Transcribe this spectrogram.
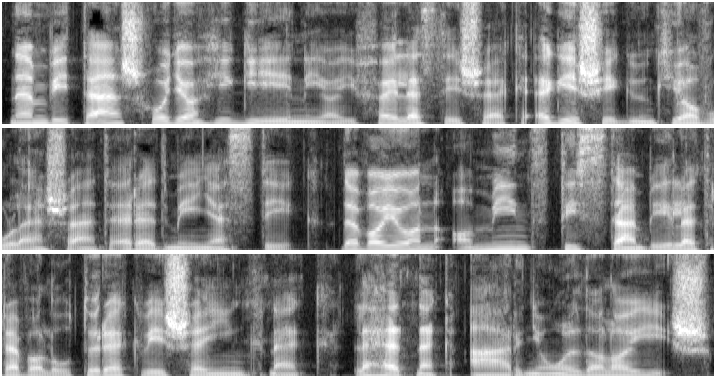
Nem vitás, hogy a higiéniai fejlesztések egészségünk javulását eredményezték, de vajon a mind tisztább életre való törekvéseinknek lehetnek árnyoldala is?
